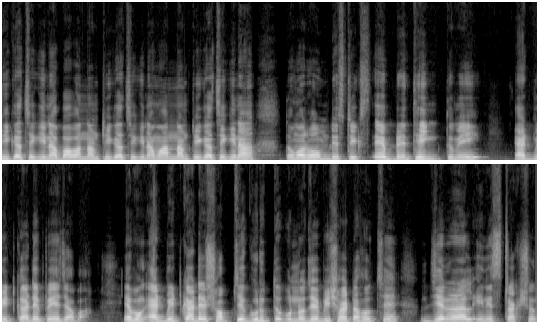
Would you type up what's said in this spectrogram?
ঠিক আছে কিনা, বাবার নাম ঠিক আছে কিনা, মার নাম ঠিক আছে কিনা। তোমার হোম ডিস্ট্রিক্টস এভরিথিং তুমি অ্যাডমিট কার্ডে পেয়ে যাবা। এবং অ্যাডমিট কার্ডের সবচেয়ে গুরুত্বপূর্ণ যে বিষয়টা হচ্ছে জেনারেল ইনস্ট্রাকশন।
